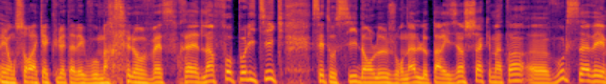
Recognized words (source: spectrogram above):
Et on sort la calculette avec vous, Marcelo Vesfred. L'info politique, c'est aussi dans le journal Le Parisien chaque matin, euh, vous le savez.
